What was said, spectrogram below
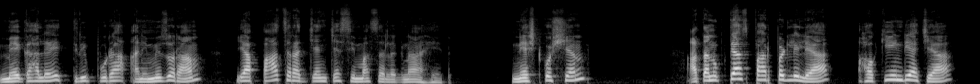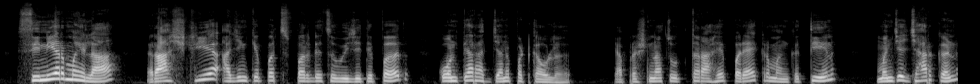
मेघालय त्रिपुरा आणि मिझोराम या पाच राज्यांच्या सीमा संलग्न आहेत. Next question. आता नुकत्याच पार पडलेल्या हॉकी इंडियाच्या सिनियर महिला राष्ट्रीय अजिंक्यपद स्पर्धेचं विजेतेपद कोणत्या राज्यानं पटकावलं? या प्रश्नाचं उत्तर आहे पर्याय क्रमांक तीन म्हणजे झारखंड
